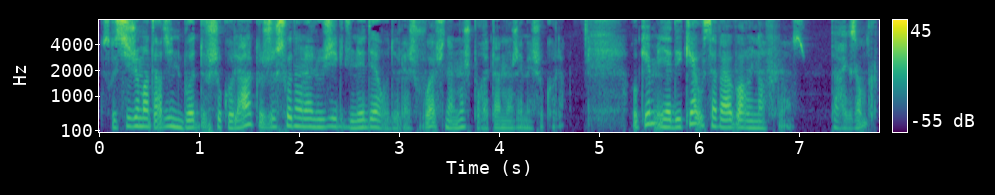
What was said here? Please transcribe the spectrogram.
Parce que si je m'interdis une boîte de chocolat, que je sois dans la logique du Neder ou de la joie, finalement, je pourrais pas manger mes chocolats. Ok, mais il y a des cas où ça va avoir une influence. Par exemple,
